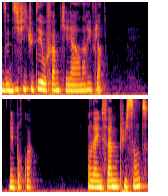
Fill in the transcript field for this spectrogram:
difficultés aux femmes qui en arrivent là. Mais pourquoi? On a une femme puissante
